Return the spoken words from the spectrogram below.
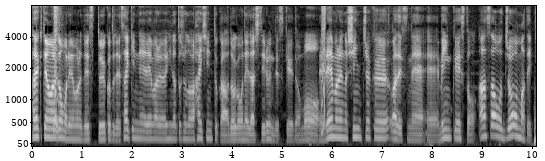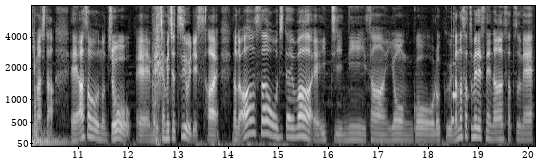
はい、くてまるどうも、レイマルです。ということで、最近ね、レイマル、ひなと書の配信とか動画をね、出しているんですけれども、えー、レイマルの進捗はですね、えー、メインクエスト、アーサー王女王まで来ました。えー、アーサー王の女王、えめちゃめちゃ強いです。はい。なので、アーサー王自体は、え1、2、3、4、5、6、7冊目ですね。7冊目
